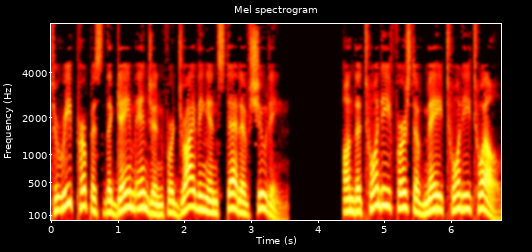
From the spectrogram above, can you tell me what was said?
to repurpose the game engine for driving instead of shooting. On 21 May 2012,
